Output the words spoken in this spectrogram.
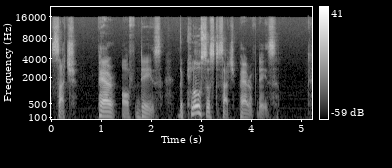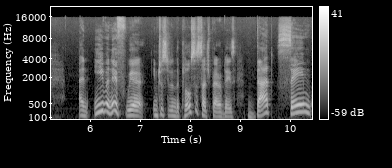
such pair of days the closest such pair of days. And even if we're interested in the closest such pair of days, that same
